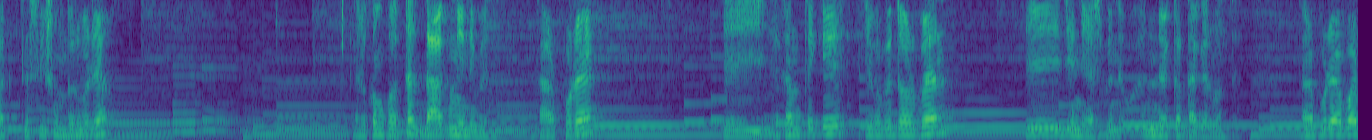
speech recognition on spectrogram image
আঁকতেছি সুন্দর করে। এরকম কয়েকটা দাগ নিয়ে নেবেন। তারপরে এই এখান থেকে এভাবে ধরবেন, এই যে নিয়ে আসবেন, অন্য একটা দাগের মধ্যে। তারপরে আবার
